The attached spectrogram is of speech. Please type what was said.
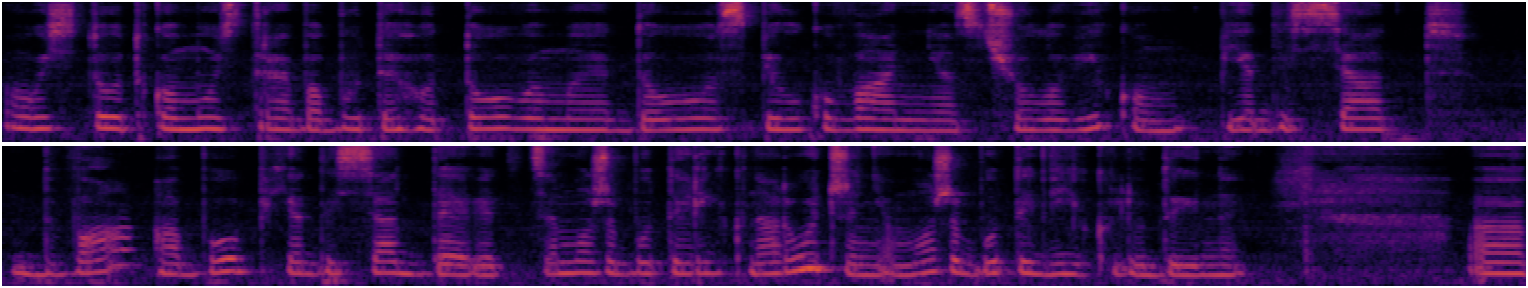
Ось тут комусь треба бути готовими до спілкування з чоловіком 52 або 59. Це може бути рік народження, може бути вік людини. Е,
